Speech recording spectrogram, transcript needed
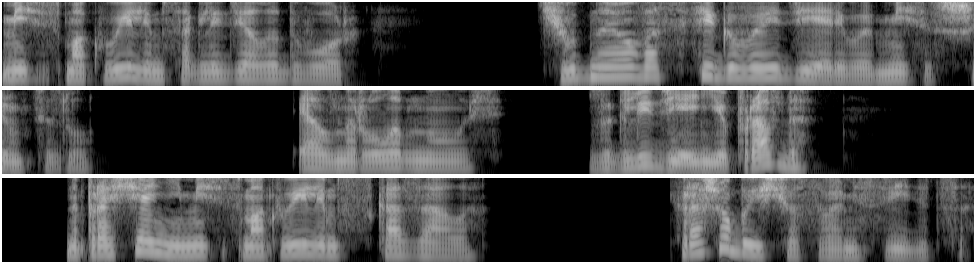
Миссис МакУильямс оглядела двор. «Чудное у вас фиговое дерево, миссис Шимфизл». Элнер улыбнулась. «Загляденье, правда?» На прощание миссис МакУильямс сказала. «Хорошо бы еще с вами свидеться».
